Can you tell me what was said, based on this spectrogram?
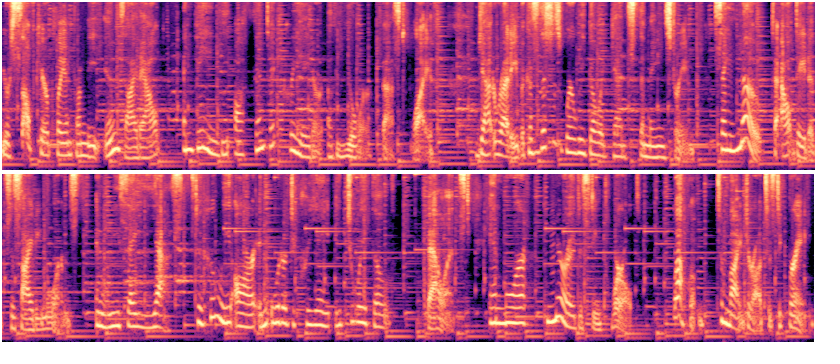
your self care plan from the inside out, and being the authentic creator of your best life. Get ready because this is where we go against the mainstream, say no to outdated society norms, and we say yes to who we are in order to create a joy filled, balanced, and more neurodistinct world. Welcome to Mind Your Autistic Brain.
